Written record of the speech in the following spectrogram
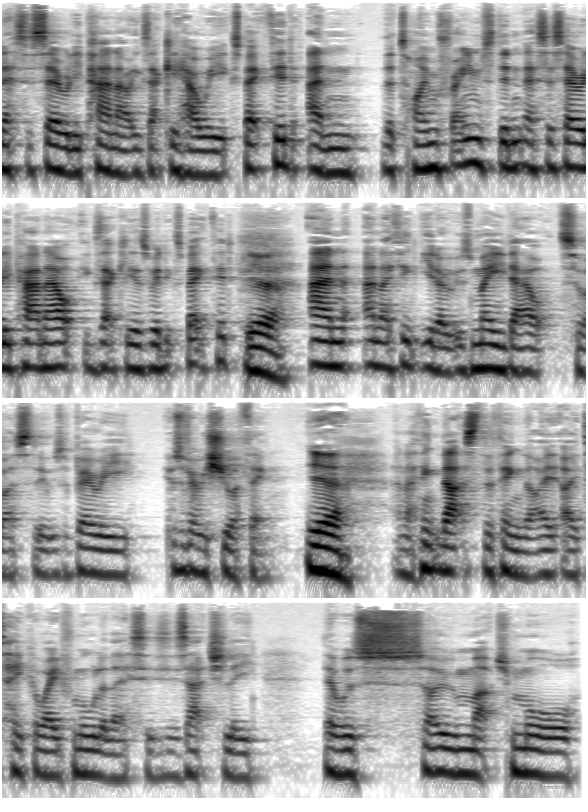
necessarily pan out exactly how we expected, and the time frames didn't necessarily pan out exactly as we'd expected, Yeah. and and I think you know it was made out to us that it was a very it was a very sure thing, Yeah. and I think that's the thing that I, I take away from all of this is is actually there was so much more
